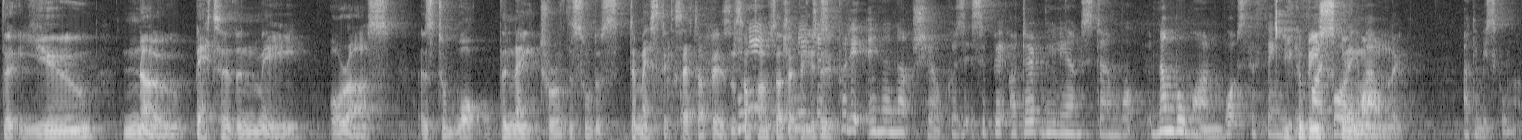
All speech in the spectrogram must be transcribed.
that you know better than me or us as to what the nature of the sort of domestic setup is. And Can sometimes you, I don't can you think you just put it in a nutshell? Because it's a bit. I don't really understand what. Number one, what's the thing You you can be school boring about- marmly. I can be school mum.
